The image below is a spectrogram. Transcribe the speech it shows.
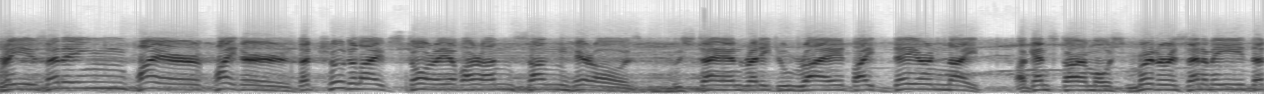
Presenting Firefighters, the true to life story of our unsung heroes who stand ready to ride by day or night against our most murderous enemy, the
